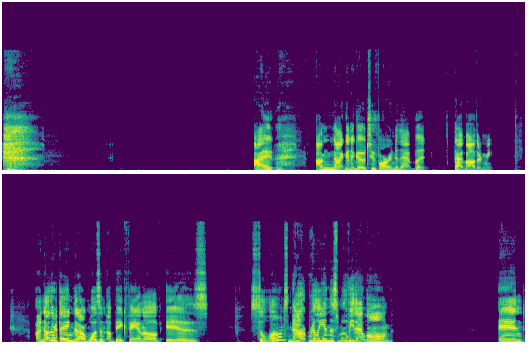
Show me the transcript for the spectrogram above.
I I'm not going to go too far into that, but that bothered me. Another thing that I wasn't a big fan of is Stallone's not really in this movie that long. And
